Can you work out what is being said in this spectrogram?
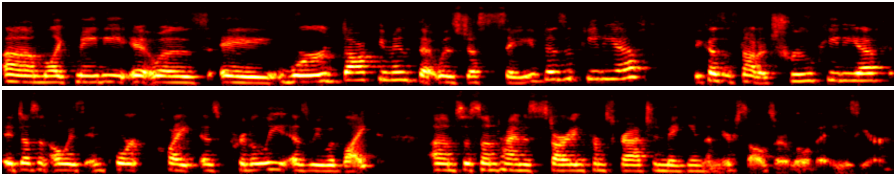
um, like maybe it was a Word document that was just saved as a PDF. Because it's not a true PDF, it doesn't always import quite as prettily as we would like. Um, so sometimes starting from scratch and making them yourselves are a little bit easier.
